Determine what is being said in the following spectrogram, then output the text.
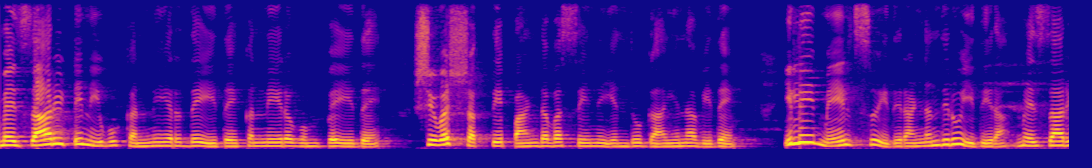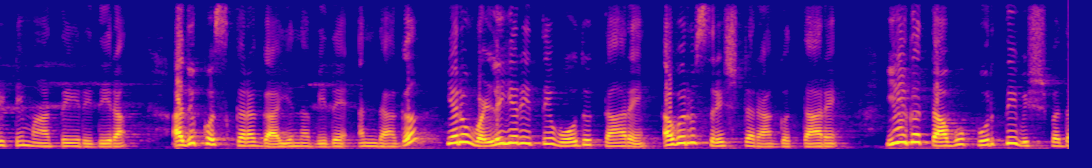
ಮೆಜಾರಿಟಿ ನೀವು ಕನ್ನೀರದೇ ಇದೆ ಕನ್ನೀರ ಗುಂಪೆ ಇದೆ. ಶಿವಶಕ್ತಿ ಪಾಂಡವ ಸೇನೆ ಎಂದು ಗಾಯನವಿದೆ. ಇಲ್ಲಿ ಮೇಲ್ಸು ಇದ್ದೀರಾ, ಅಣ್ಣಂದಿರು ಇದ್ದೀರಾ, ಮೆಜಾರಿಟಿ ಮಾತೆಯರಿದ್ದೀರಾ? ಅದಕ್ಕೋಸ್ಕರ ಗಾಯನವಿದೆ. ಅಂದಾಗ, ಯಾರು ಒಳ್ಳೆಯ ರೀತಿ ಓದುತ್ತಾರೆ, ಅವರು ಶ್ರೇಷ್ಠರಾಗುತ್ತಾರೆ. ಈಗ ತಾವು ಪೂರ್ತಿ ವಿಶ್ವದ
